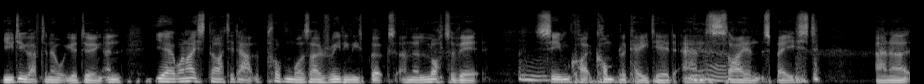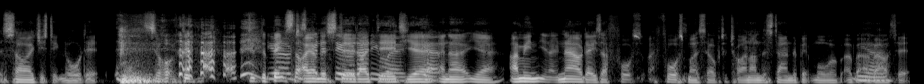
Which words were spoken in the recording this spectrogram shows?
you do have to know what you're doing. And yeah, when I started out, the problem was I was reading these books, and a lot of it seemed quite complicated and Mm. Yeah. science based. And uh, so I just ignored it. sort of did, did the bits that I understood, I anyway, did. Yeah, yeah. and uh, yeah. I mean, you know, nowadays I force I force myself to try and understand a bit more ab- Yeah. about it.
